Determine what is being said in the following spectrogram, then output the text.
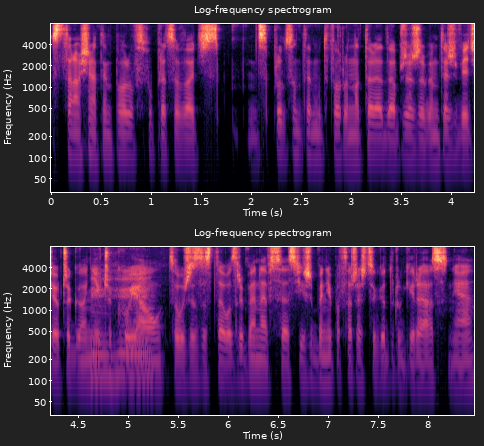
staram się na tym polu współpracować z, z producentem utworu na tyle dobrze, żebym też wiedział, czego oni Mhm. oczekują, co już zostało zrobione w sesji, żeby nie powtarzać tego drugi raz, nie?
